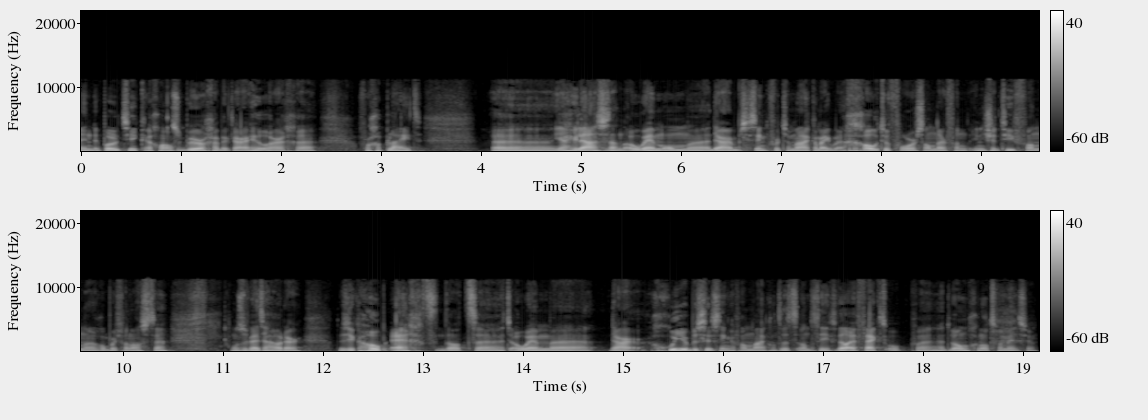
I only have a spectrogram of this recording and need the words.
in de politiek. En gewoon als burger heb ik daar heel erg voor gepleit. Ja, helaas is het aan de OM om daar een beslissing voor te maken. Maar ik ben een grote voorstander van het initiatief van Robert van Asten, onze wethouder. Dus ik hoop echt dat het OM daar goede beslissingen van maakt. Want het, want het heeft wel effect op het woongenot van mensen.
